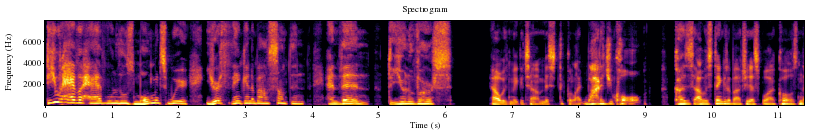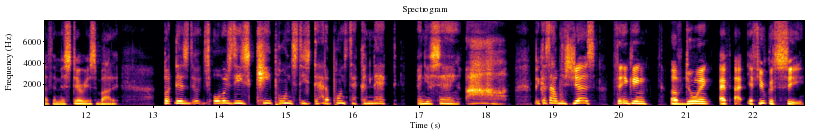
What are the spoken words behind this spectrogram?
do you ever have one of those moments where you're thinking about something and then the universe? I always make it sound mystical. Like, why did you call? Because I was thinking about you. That's why I call. There's nothing mysterious about it. But there's, there's always these key points, these data points that connect. And you're saying, ah, because I was just thinking of doing, if, if you could see,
